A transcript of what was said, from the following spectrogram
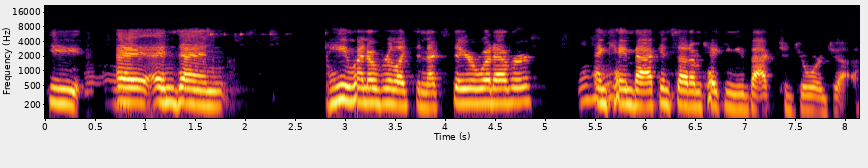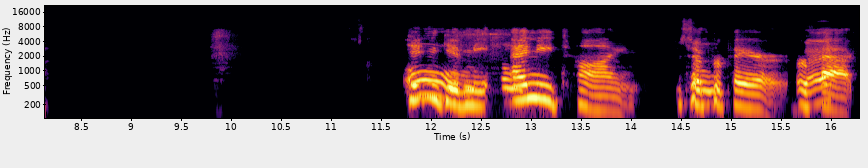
He and, and then he went over like the next day or whatever and Mhm. came back and said, I'm taking you back to Georgia. Didn't give Oh, me so- any time to so, prepare or that- pack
